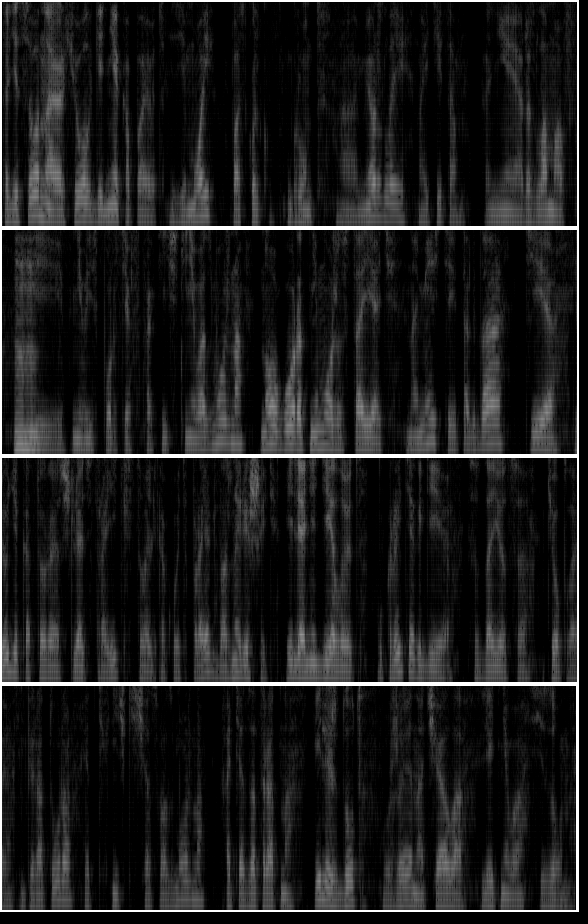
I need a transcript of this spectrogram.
традиционно археологи не копают зимой, поскольку грунт а, мерзлый, найти там не разломав Мгм. и не испортив практически невозможно. Но город не может стоять на месте, и тогда те люди, которые осуществляют строительство или какой-то проект, должны решить. Или они делают укрытие, где создается теплая температура, это технически сейчас возможно, хотя затратно, или ждут уже начала летнего сезона.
